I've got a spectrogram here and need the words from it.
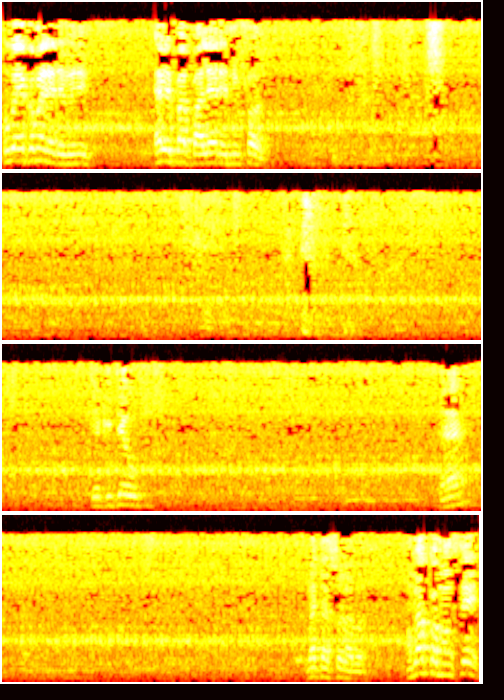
Vous voyez comment elle est devenue? Elle ne veut pas parler, elle est devenue folle. Tu es quitté où? Hein Va t'asseoir là-bas. On va commencer.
